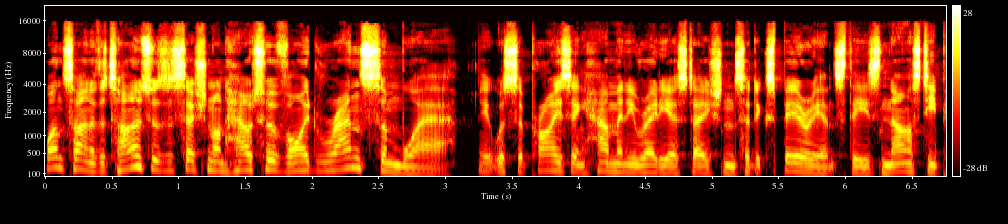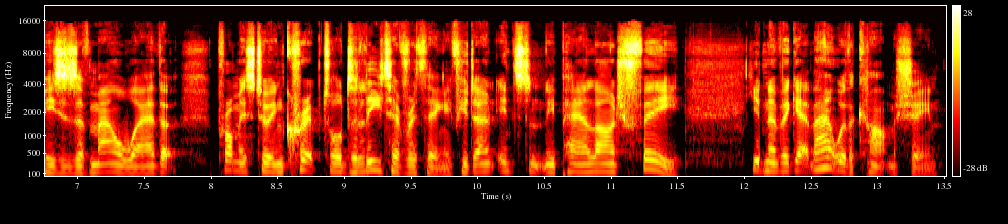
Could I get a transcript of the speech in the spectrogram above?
One sign of the times was a session on how to avoid ransomware. It was surprising how many radio stations had experienced these nasty pieces of malware that promise to encrypt or delete everything if you don't instantly pay a large fee. You'd never get that with a cart machine.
